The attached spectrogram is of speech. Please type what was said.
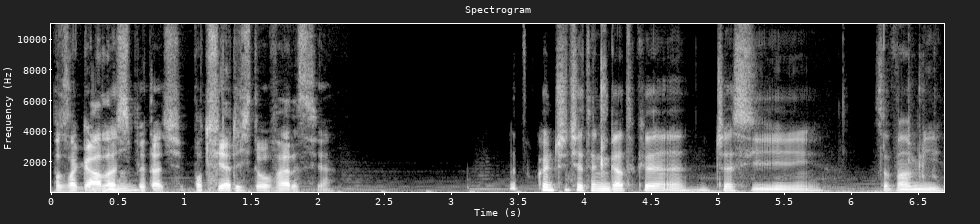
pozagadać, Mhm. spytać, potwierdzić tą wersję. No kończycie tę gadkę. Jesse za wami.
